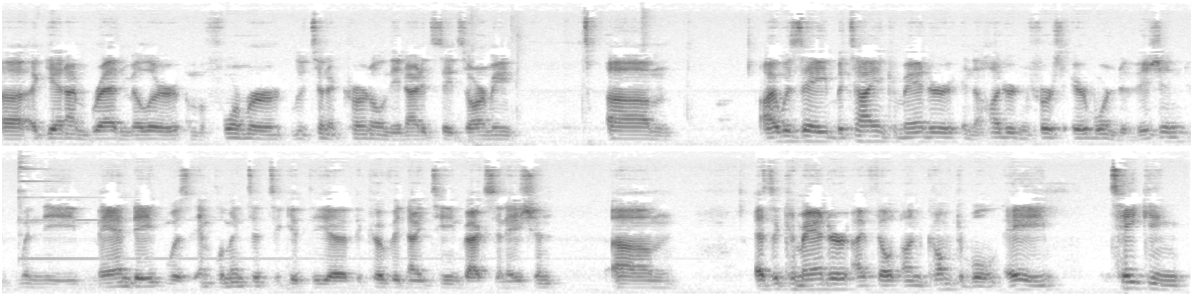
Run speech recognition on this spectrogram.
Uh, again, I'm Brad Miller. I'm a former lieutenant colonel in the United States Army. Um, I was a battalion commander in the 101st Airborne Division when the mandate was implemented to get the uh, the COVID 19 vaccination. Um, as a commander, I felt uncomfortable a taking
